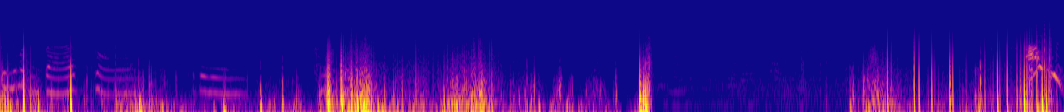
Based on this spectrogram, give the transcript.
Benim adım Berkcan. Dedim. Kızım. Hayır.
